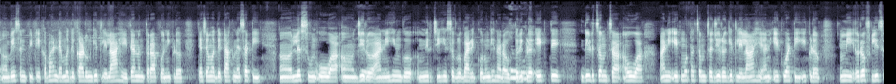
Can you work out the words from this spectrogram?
बेसनपीठ बेसन पीठ एका भांड्यामध्ये काढून घेतलेलं आहे. त्यानंतर आपण इकडं त्याच्यामध्ये टाकण्यासाठी लसूण ओवा जिरं आणि हिंग मिरची हे सगळं बारीक करून घेणार आहोत. तर इकडं एक ते दीड चमचा ओवा आणि एक मोठा चमचा जिरं घेतलेला आहे. आणि एक वाटी इकडं मी रफलीच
